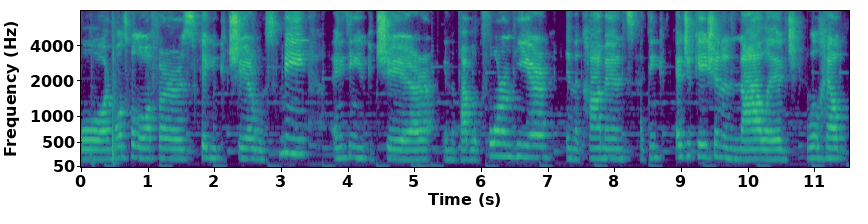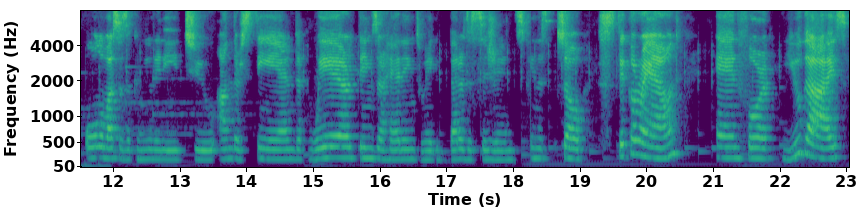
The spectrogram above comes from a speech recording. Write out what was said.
or multiple offers that you could share with me anything you could share in the public forum here in the comments. I think education and knowledge will help all of us as a community to understand where things are heading to make better decisions in this. So stick around. And for you guys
